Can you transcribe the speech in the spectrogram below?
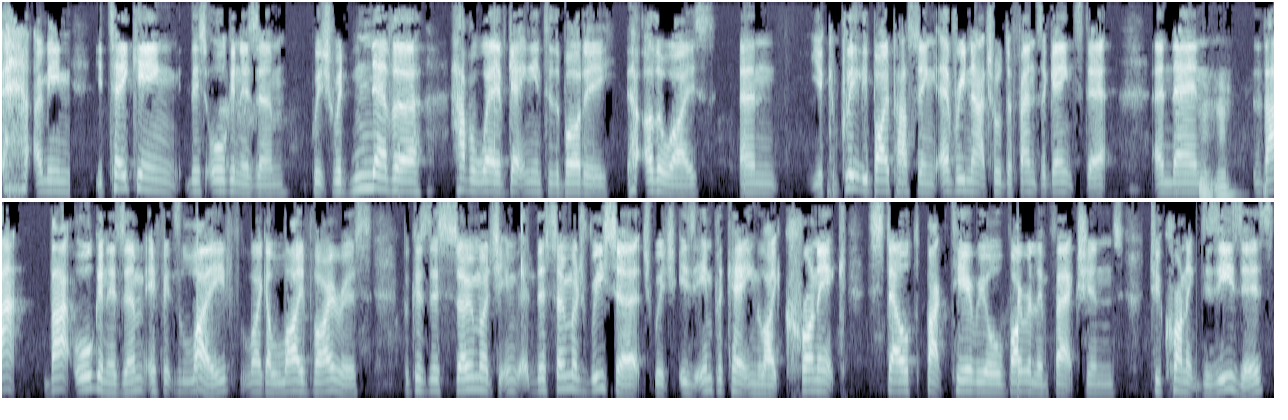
I mean, you're taking this organism which would never have a way of getting into the body otherwise, and you're completely bypassing every natural defense against it, and then hmm that that organism, if it's live, like a live virus, because there's so much there's so much research which is implicating like chronic stealth bacterial viral infections to chronic diseases.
